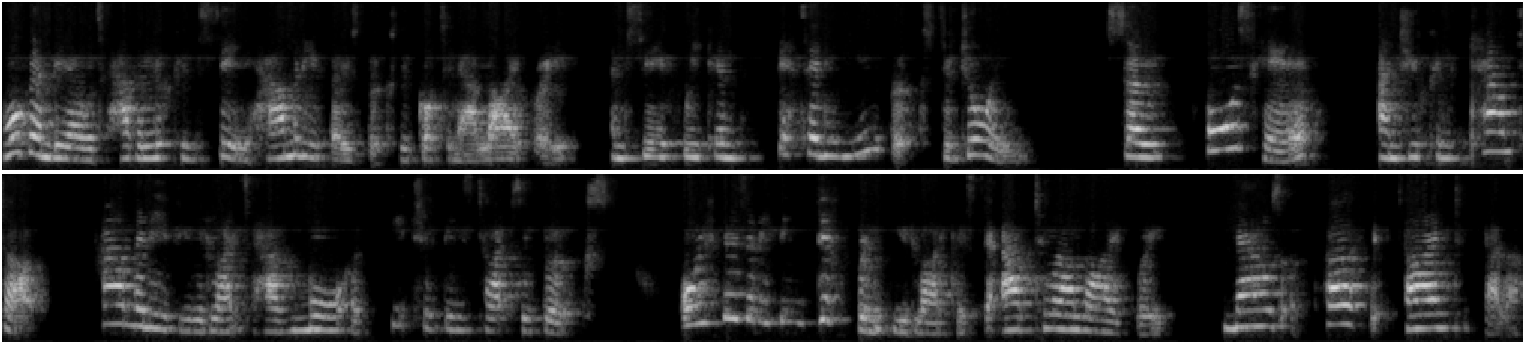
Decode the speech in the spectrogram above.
We'll then be able to have a look and see how many of those books we've got in our library and see if we can get any new books to join. So pause here and you can count up how many of you would like to have more of each of these types of books, or if there's anything different you'd like us to add to our library, now's a perfect time to tell us.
